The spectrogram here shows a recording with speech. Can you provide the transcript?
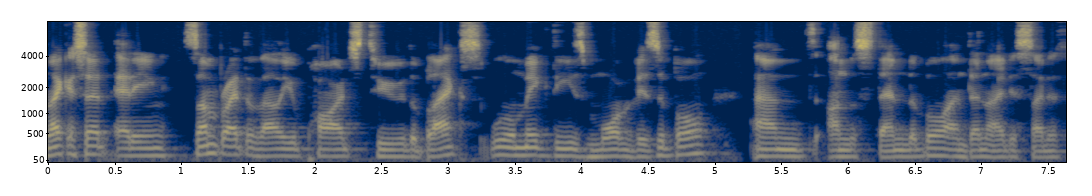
And like I said, adding some brighter value parts to the blacks will make these more visible and understandable. And then I decided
